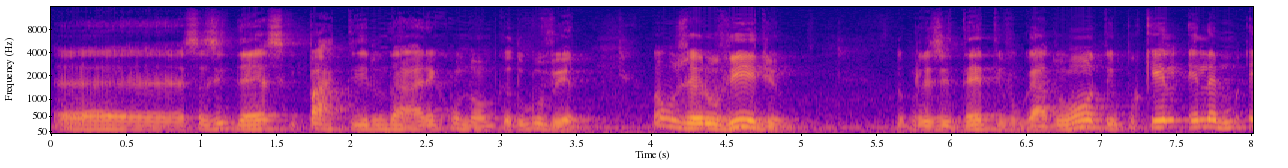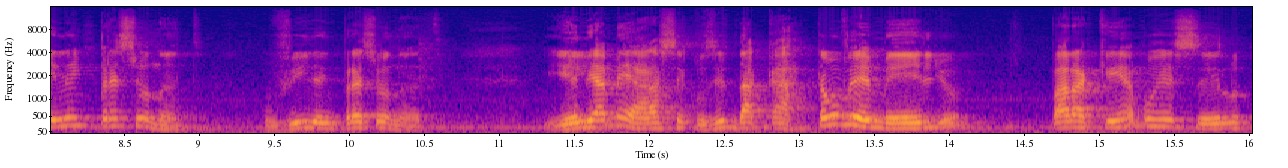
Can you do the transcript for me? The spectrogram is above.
é, essas ideias que partiram da área econômica do governo. Vamos ver o vídeo do presidente divulgado ontem, porque ele, é, ele é impressionante. O vídeo é impressionante. E ele ameaça, inclusive, dar cartão vermelho para quem aborrecê-lo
